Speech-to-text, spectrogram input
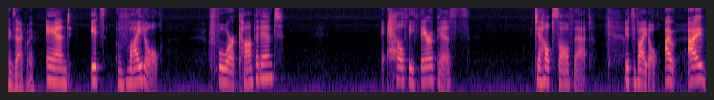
exactly. And it's vital for competent, healthy therapists to help solve that. It's vital. I I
